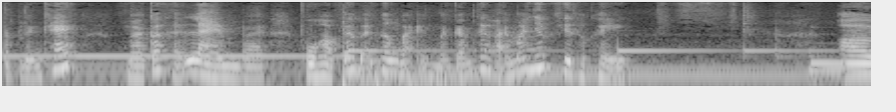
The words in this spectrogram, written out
tập luyện khác mà có thể làm và phù hợp với bản thân bạn mà cảm thấy thoải mái nhất khi thực hiện. À,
